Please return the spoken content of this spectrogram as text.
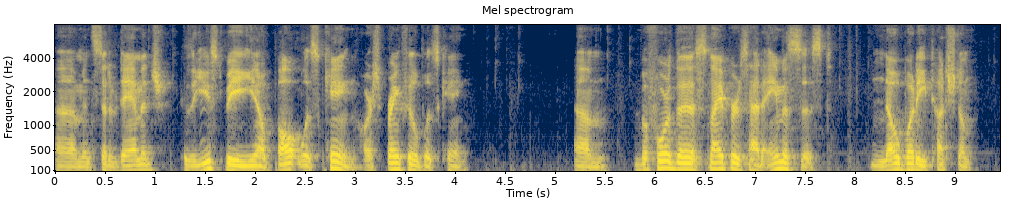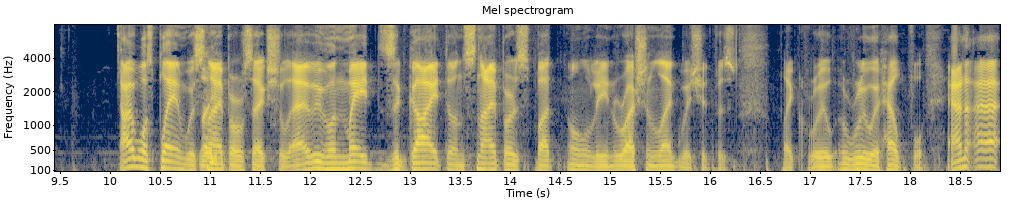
um, instead of damage because it used to be you know Bolt was king or Springfield was king. Um, before the snipers had aim assist, nobody touched them. I was playing with like, snipers actually. I even made the guide on snipers, but only in Russian language. It was like real, really helpful. And I,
